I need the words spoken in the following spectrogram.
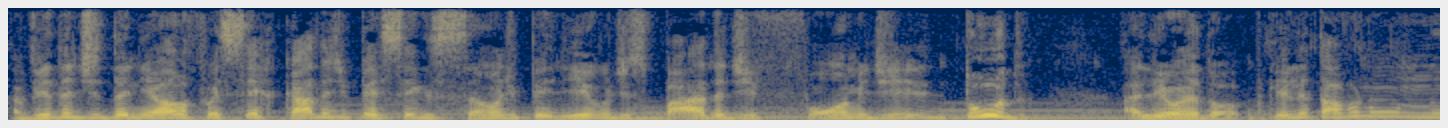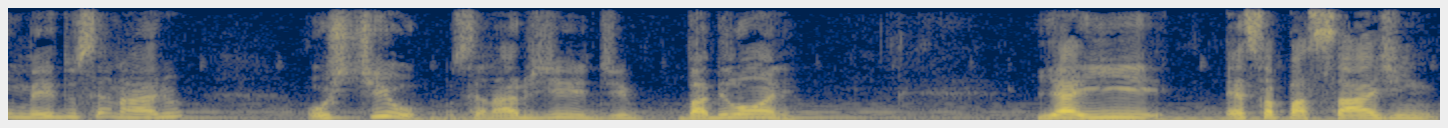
A vida de Daniel foi cercada de perseguição, de perigo, de espada, de fome, de tudo ali ao redor, porque ele estava no, no, meio do cenário hostil, o cenário de, de Babilônia. E aí, essa passagem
